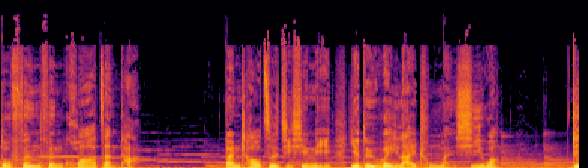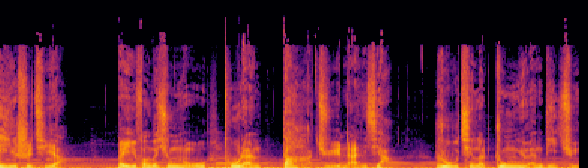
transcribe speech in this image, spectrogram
都纷纷夸赞他。班超自己心里也对未来充满希望。这一时期呀，北方的匈奴突然大举南下，入侵了中原地区。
